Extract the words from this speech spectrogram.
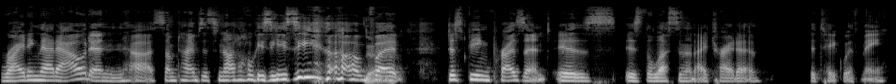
writing that out. And uh, sometimes it's not always easy, uh, yeah. but just being present is is the lesson that I try to to take with me.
